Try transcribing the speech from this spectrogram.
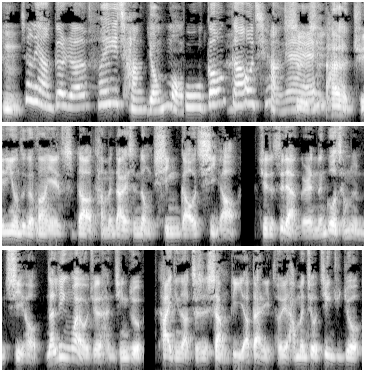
嗯，这两个人非常勇猛，武功高强、哎，是是，他很确定用这个方法，也知道他们大概是那种心高气傲，觉得这两个人能够成为什么气候。那另外，我觉得很清楚，他已经知道这是上帝要带领，所以他们就进去就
